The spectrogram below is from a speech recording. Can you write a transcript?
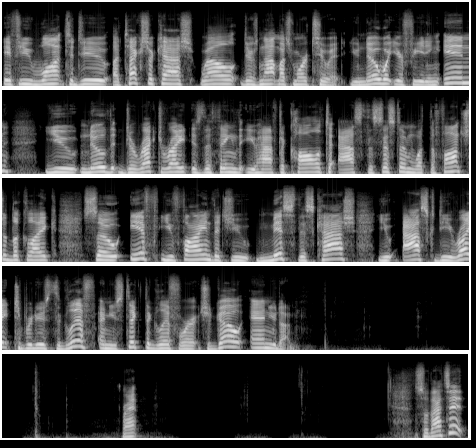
If you want to do a texture cache, well, there's not much more to it. You know what you're feeding in. You know that DirectWrite is the thing that you have to call to ask the system what the font should look like. So if you find that you miss this cache, you ask dwrite to produce the glyph and you stick the glyph where it should go and you're done. Right? So that's it.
